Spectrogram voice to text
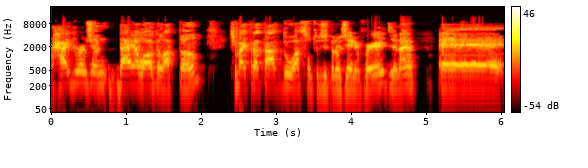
Hydrogen Dialogue Latam, que vai tratar do assunto de hidrogênio verde, né? É,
